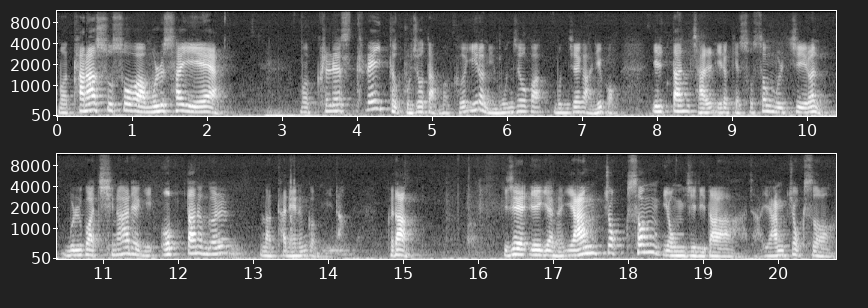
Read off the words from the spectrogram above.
뭐 탄화수소와 물 사이에 뭐 클레스트레이트 구조다. 뭐 그 이름이 문제가 문제가 아니고 일단 잘 이렇게 수성 물질은 물과 친화력이 없다는 걸 나타내는 겁니다. 그다음 이제 얘기하는 양쪽성 용질이다. 자, 양쪽성.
